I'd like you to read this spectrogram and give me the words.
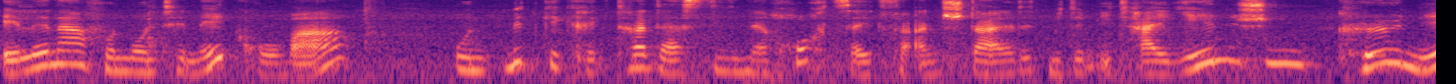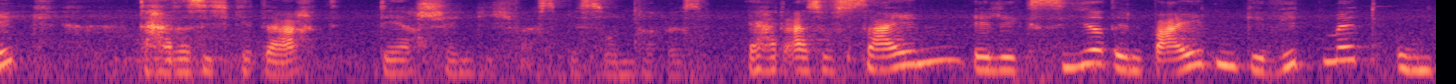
Elena von Montenegro war und mitgekriegt hat, dass die eine Hochzeit veranstaltet mit dem italienischen König, Da hat er sich gedacht, der schenke ich was Besonderes. Er hat also sein Elixier den beiden gewidmet und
